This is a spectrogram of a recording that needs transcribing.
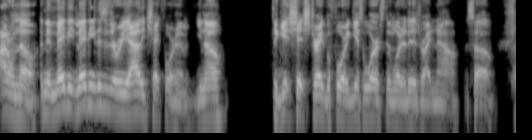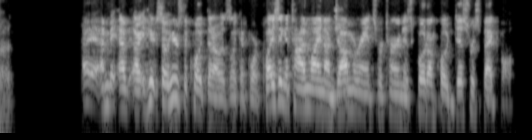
I don't know. I mean, maybe maybe this is a reality check for him, you know, to get shit straight before it gets worse than what it is right now. So I, I mean, I, here, so here's the quote that I was looking for. Placing a timeline on Ja Morant's return is quote unquote disrespectful.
